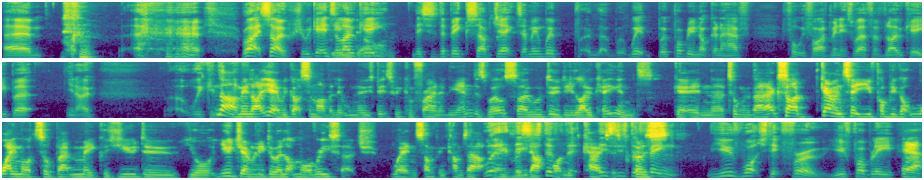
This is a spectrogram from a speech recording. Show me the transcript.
Um, right, so should we get into Ding Loki? dong. This is the big subject. I mean, we're we're, we're probably not going to have forty-five minutes worth of Loki, but you know, we can. No, I mean like yeah, we got some other little news bits we can throw in at the end as well. So we'll do the Loki and get in uh, talking about that. Because I guarantee you've probably got way more to talk about than me because you do your you generally do a lot more research when something comes out Well, and read is up the on characters this is because the thing. You've watched it through. You've probably yeah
